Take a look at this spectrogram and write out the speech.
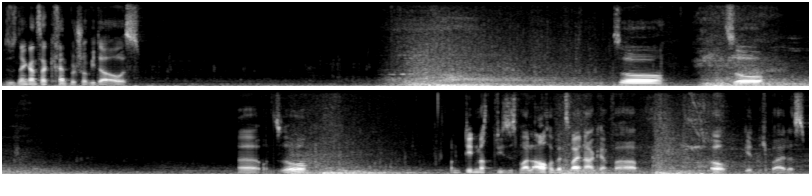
Wieso ist denn ein ganzer Krempel schon wieder aus? So, so. Äh, und so. Und den machst du dieses Mal auch, weil wir zwei Nahkämpfer haben. Oh, geht nicht beides.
